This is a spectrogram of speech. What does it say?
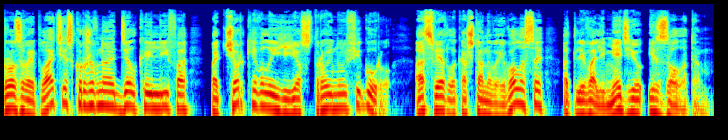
Розовое платье с кружевной отделкой лифа подчеркивало ее стройную фигуру, а светло-каштановые волосы отливали медью и золотом.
